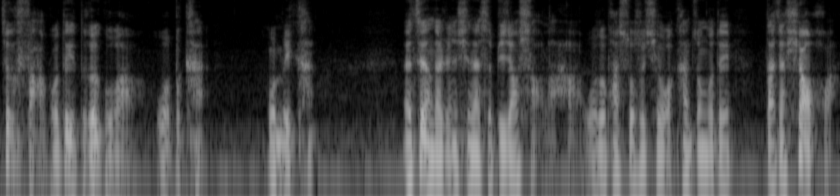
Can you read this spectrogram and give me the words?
这个法国对德国啊，我不看，我没看。呃，这样的人现在是比较少了哈，我都怕说出去，我看中国队大家笑话。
